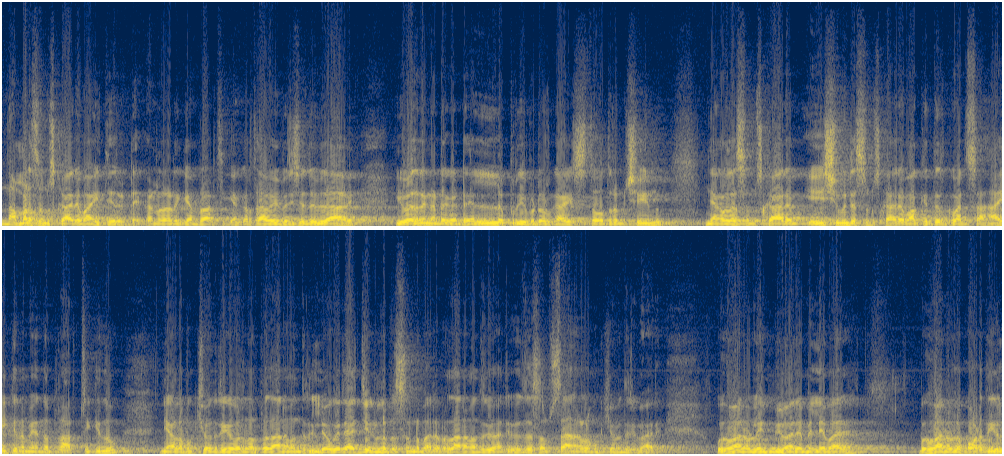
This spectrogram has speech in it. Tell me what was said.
നമ്മുടെ സംസ്കാരമായി തീരട്ടെ. കണ്ണടയ്ക്കാൻ പ്രാർത്ഥിക്കാം. കർത്താവെ പരിശുദ്ധ പിതാവെ ഈ വചനം കണ്ടു കേട്ട എല്ലാ പ്രിയപ്പെട്ടവർക്കായി സ്തോത്രം ചെയ്യുന്നു. ഞങ്ങളുടെ സംസ്കാരം യേശുവിന്റെ സംസ്കാരമാക്കി തീർക്കുവാൻ സഹായിക്കണമെന്ന് പ്രാർത്ഥിക്കുന്നു. ഞങ്ങളുടെ മുഖ്യമന്ത്രി ഗവർണർ പ്രധാനമന്ത്രി ലോകരാജ്യങ്ങളിലെ പ്രസിഡന്റുമാർ പ്രധാനമന്ത്രിമാർ വിവിധ സംസ്ഥാനങ്ങളിലെ മുഖ്യമന്ത്രിമാർ ബഹുമാനുള്ള എം പിമാർ എം എൽ എമാർ ബഹുമാനുള്ള കോടതികൾ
